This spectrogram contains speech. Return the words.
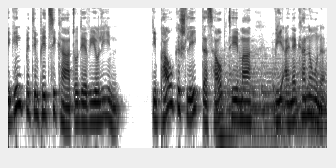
beginnt mit dem Pizzicato der Violinen. Die Pauke schlägt das Hauptthema wie eine Kanone.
